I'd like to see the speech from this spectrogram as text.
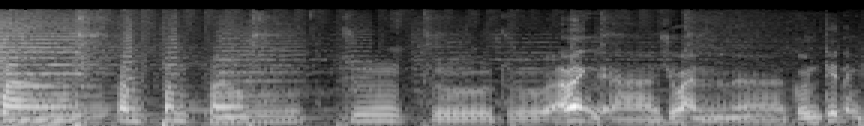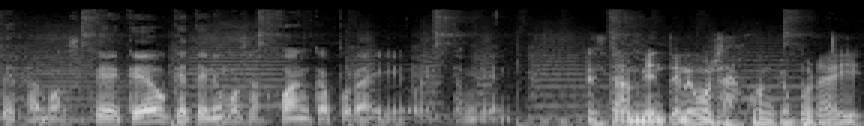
Pam, pam, pam, tu, tu. Ah, venga, Joan, ¿con quién empezamos? Que creo que tenemos a Juanca por ahí hoy también. También tenemos a Juanca por ahí.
